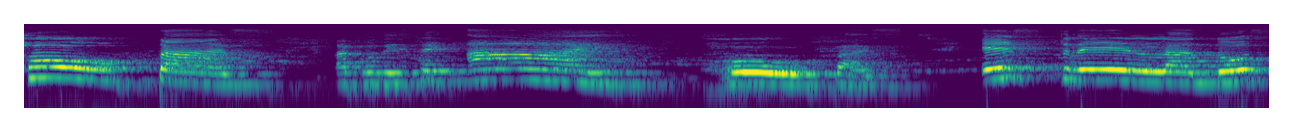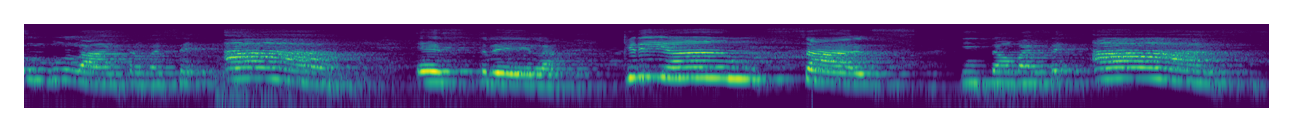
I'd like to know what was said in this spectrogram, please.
Roupas, vai poder ser as roupas. Estrela no singular, então vai ser a estrela. Crianças, então vai ser as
